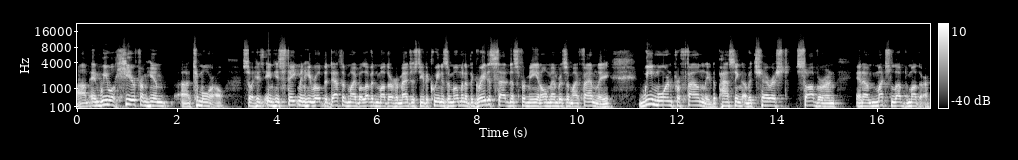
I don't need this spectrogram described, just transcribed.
um, and we will hear from him uh, tomorrow. So his, in his statement, he wrote, The death of my beloved mother, Her Majesty the Queen, is a moment of the greatest sadness for me and all members of my family. We mourn profoundly the passing of a cherished sovereign and a much loved mother.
